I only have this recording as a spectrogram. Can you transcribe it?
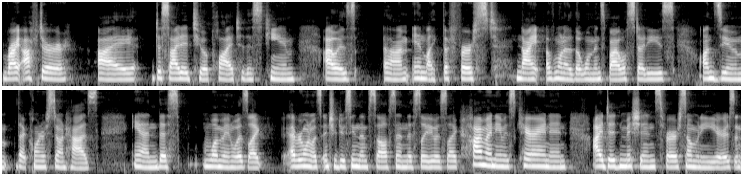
right after I decided to apply to this team, I was um, in like the first night of one of the women's Bible studies on Zoom that Cornerstone has. And this woman was like, everyone was introducing themselves and this lady was like hi my name is karen and i did missions for so many years and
